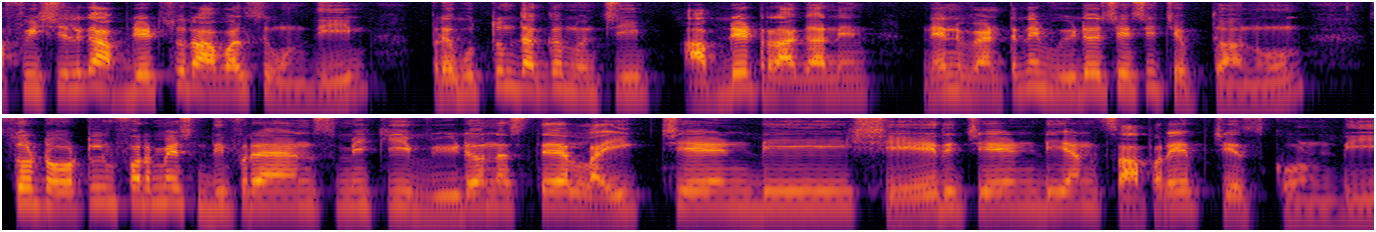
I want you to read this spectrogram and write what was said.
అఫీషియల్గా అప్డేట్స్ రావాల్సి ఉంది. ప్రభుత్వం దగ్గర నుంచి అప్డేట్ రాగానే నేను వెంటనే వీడియో చేసి చెప్తాను. సో టోటల్ ఇన్ఫర్మేషన్ డిఫరెన్స్ మీకు ఈ వీడియో నచ్చితే లైక్ చేయండి షేర్ చేయండి అండ్ సపరేట్ చేసుకోండి.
